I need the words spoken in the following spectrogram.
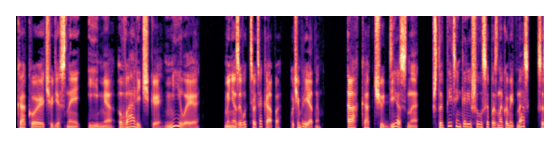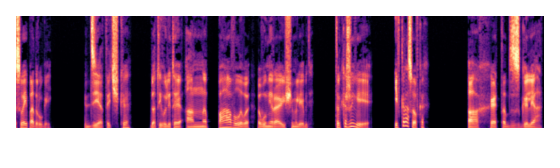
«Какое чудесное имя! Варечка, милая! Меня зовут тетя Капа, очень приятно. Ах, как чудесно, что Петенька решился познакомить нас со своей подругой. Деточка, да ты вылитая Анна Павлова в «Умирающем лебеде». Только живее. И в кроссовках. Ах, этот взгляд,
